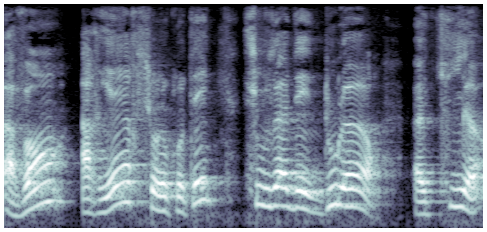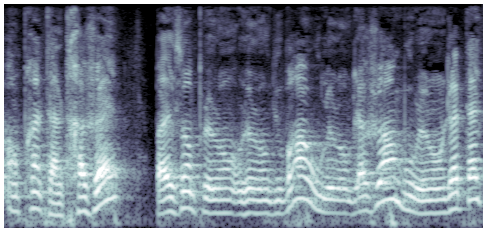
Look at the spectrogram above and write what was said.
avant, arrière, sur le côté. Si vous avez des douleurs euh, qui euh, emprunte un trajet, par exemple le long, du bras ou le long de la jambe ou le long de la tête,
